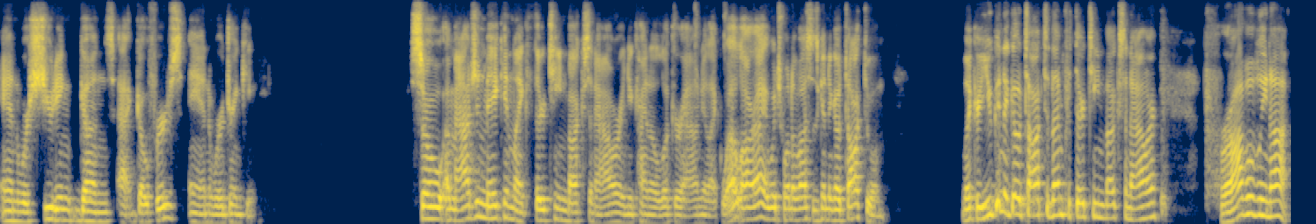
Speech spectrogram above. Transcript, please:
and were shooting guns at gophers and were drinking. So imagine making like 13 bucks an hour and you kind of look around, you're like, well, all right, which one of us is going to go talk to them? Like, are you going to go talk to them for 13 bucks an hour? Probably not.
